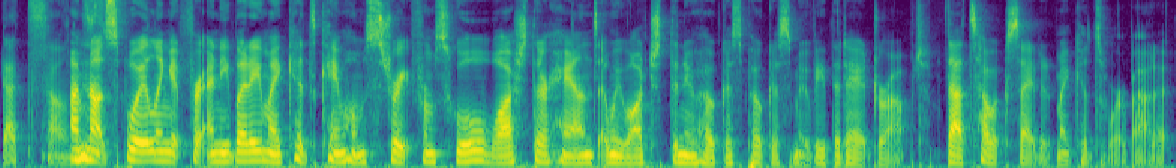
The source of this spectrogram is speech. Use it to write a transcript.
That sounds. I'm not spoiling it for anybody. My kids came home straight from school, washed their hands, and we watched the new Hocus Pocus movie the day it dropped. That's how excited my kids were about it.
